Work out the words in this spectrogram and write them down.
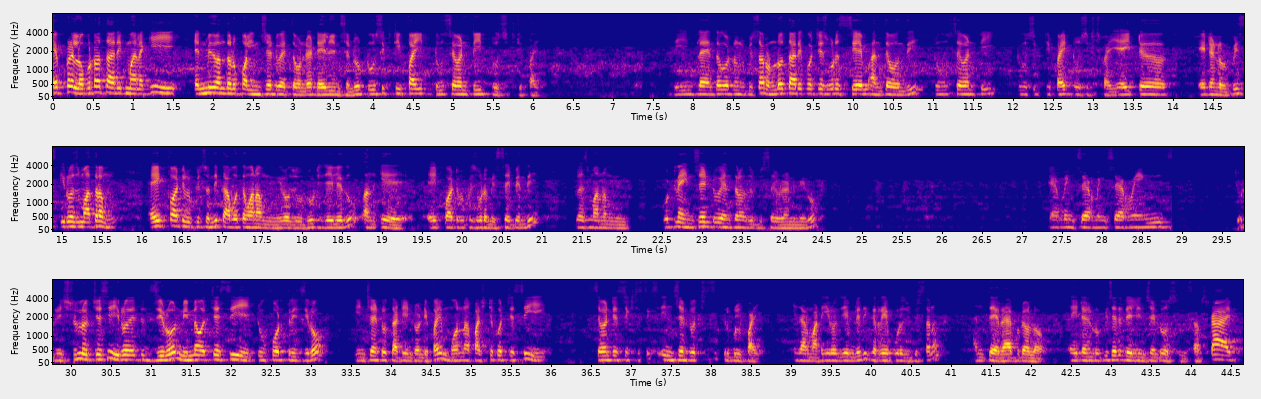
April ఒకటో తారీఖు మనకి ఎనిమిది వందల రూపాయలు ఇన్సెంటివ్ అయితే ఉండే daily incentive. Two sixty five two seventy two sixty five దీంట్లో ఎంత కొట్టిన చూపిస్తా. రెండో తారీఖు వచ్చేసి కూడా సేమ్ అంతే ఉంది. Two seventy two sixty five two sixty five eight eight hundred rupees ఈరోజు మాత్రం ఎయిట్ ఫార్టీ రూపీస్ ఉంది. కాకపోతే మనం ఈరోజు డ్యూటీ చేయలేదు. అందుకే ఎయిట్ ఫార్టీ రూపీస్ కూడా మిస్ అయిపోయింది. ప్లస్ మనం కొట్టిన ఇన్సెంటివ్ ఎంత చూపిస్తారు చూడండి మీకు. ఎర్నింగ్స్ ఎర్నింగ్స్ ఎర్నింగ్స్ చూడండి హిస్టరీలో వచ్చేసి ఈరోజు అయితే జీరో నిన్న వచ్చేసి two four three zero incentive thirteen twenty five మొన్న ఫస్ట్కి వచ్చేసి సెవెంటీన్ సిక్స్టీ సిక్స్ ఇన్సెంట్ వచ్చేసి త్రిబుల్ ఫైవ్ ఇదనమాట ఈరోజు ఏం లేదు ఇక రేపు కూడా చూపిస్తాను. అంతే ర్యాపిడోలో ఎయిట్ హండ్రెడ్ రూపీస్ అయితే డైలీ ఇన్సెంట్ వస్తుంది. సబ్స్క్రైబ్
